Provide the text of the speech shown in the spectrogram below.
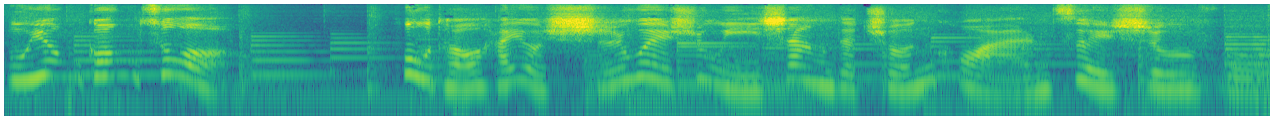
不用工作，户头还有十位数以上的存款，最舒服。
